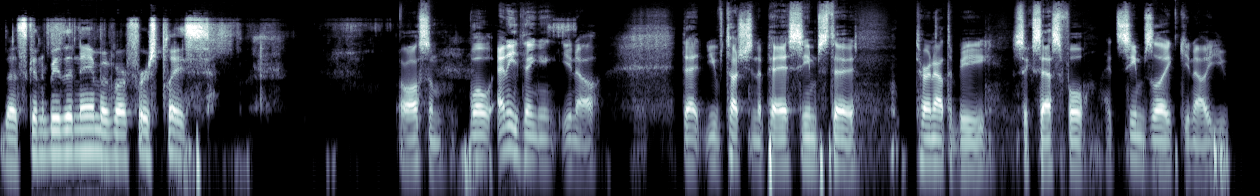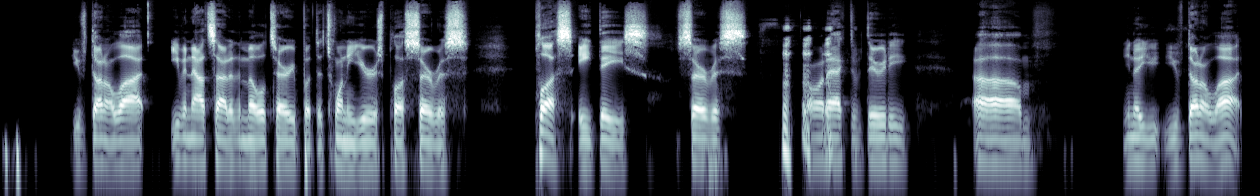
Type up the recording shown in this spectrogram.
That's going to be the name of our first place. Awesome. Well, anything you know that you've touched in the past seems to turn out to be successful. It seems like you know you you've done a lot even outside of the military, but the 20 years plus service plus eight days service on active duty. Um, you know, you, you've done a lot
